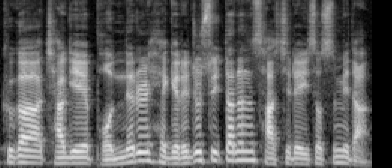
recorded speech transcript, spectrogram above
그가 자기의 번뇌를 해결해 줄 수 있다는 사실에 있었습니다.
